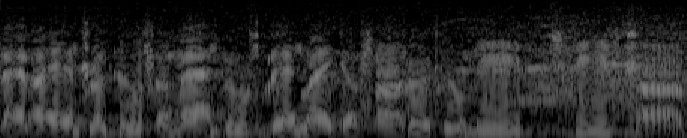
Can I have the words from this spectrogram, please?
That I introduce a man who's been like a father to me, Steve Jobs.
